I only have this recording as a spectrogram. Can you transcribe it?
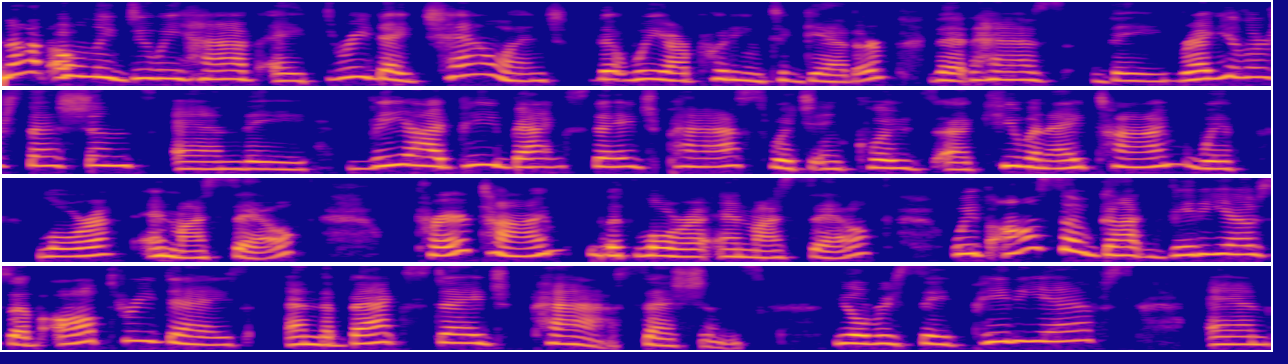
not only do we have a three day challenge that we are putting together that has the regular sessions and the vip backstage pass which includes a q&a time with laura and myself prayer time with laura and myself. We've also got videos of all three days and the backstage pass sessions. You'll receive pdfs and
